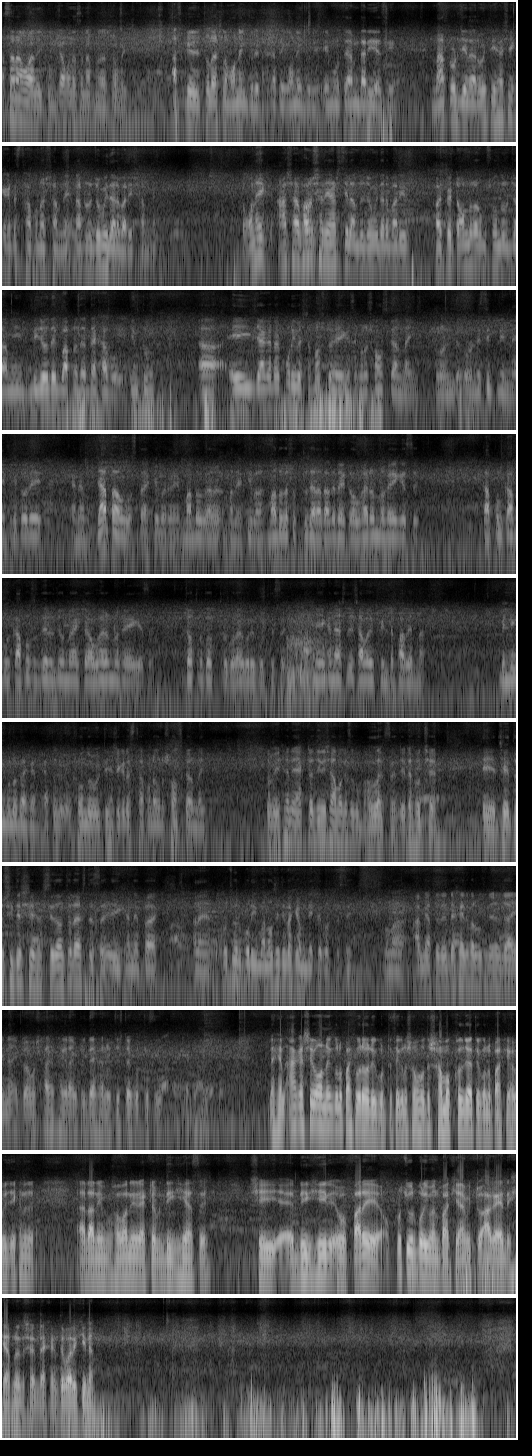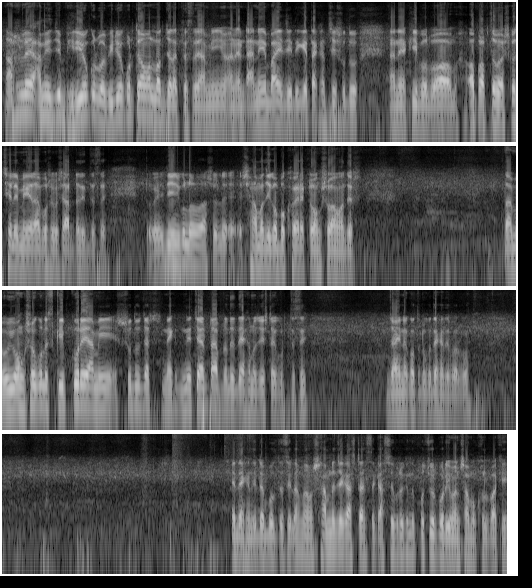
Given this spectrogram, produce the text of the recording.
আসসালামু আলাইকুম, কেমন আছেন আপনারা সবাই? আজকে চলে আসলাম অনেক দূরে, ঢাকা থেকে অনেক দূরে। এই মুহূর্তে আমি দাঁড়িয়ে আছি নাটোর জেলার ঐতিহাসিক একটা স্থাপনার সামনে, নাটোর জমিদার বাড়ির সামনে। তো অনেক আশা, ভরসা নিয়ে আসছিলাম যে জমিদার বাড়ির হয়তো একটা অন্যরকম সৌন্দর্য আমি নিজেও দেখব, আপনাদের দেখাবো। কিন্তু এই জায়গাটার পরিবেশটা নষ্ট হয়ে গেছে, কোনো সংস্কার নাই, কোনো কোনো ডিসিপ্লিন নাই। ভেতরে মানে যাতা অবস্থা একেবারে। মাদক আর- মানে কি বা মাদকাসক্ত যারা, তাদের একটা অভয়ারণ্য হয়ে গেছে। কাপড় কাপড় কাপড়দের জন্য একটা অভয়ারণ্য হয়ে গেছে। যত্রতত্র ঘোরাঘুরি করতেছে। আপনি এখানে আসলে স্বাভাবিক ফিলটা পাবেন না। বিল্ডিংগুলো দেখেন, এত সুন্দর ঐতিহাসিক একটা স্থাপনা, কোনো সংস্কার নাই। তবে এখানে একটা জিনিস আমার কাছে খুব ভালো লাগছে, যেটা হচ্ছে এই যেহেতু শীতের সিজন চলে আসতেছে, এইখানে প্রায় মানে প্রচুর পরিমাণ অতিথি পাখি আমি দেখতে পারতেছি। আমি আপনাদের দেখাইতে পারব কিনা যাই না, একটু আমার সাথে থাকেন, আমি একটু দেখানোর চেষ্টা করতেছি। দেখেন আকাশেও অনেকগুলো পাখি ওড়াউড়ি করতেছে। এগুলো সম্ভবত সামক্ষল জাতীয় কোনো পাখি হবে যে এখানে রানী ভবানীর একটা দিঘি আছে। সেই দিঘির পারে প্রচুর পরিমাণ পাখি। আমি একটু আগায় দেখি আপনাদের সাথে দেখাতে পারি কিনা। আসলে আমি যে ভিডিও করব ভিডিও করতেও আমার লজ্জা লাগতেছে। আমি মানে ডানে বাই যেদিকে তাকাচ্ছি, শুধু মানে কি বলব অপ্রাপ্তবয়স্ক ছেলে মেয়েরা বসে বসে আড্ডা দিতেছে। তো এই জিনিসগুলো আসলে সামাজিক অবক্ষয়ের একটা অংশ আমাদের। তা আমি ওই অংশগুলো স্কিপ করে আমি শুধু জাস্ট নেচারটা আপনাদের দেখানোর চেষ্টা করতেছি। জানি না কতটুকু দেখাতে পারব। এই দেখেন, যেটা বলতেছিলাম, আমার সামনে যে গাছটা আছে, গাছের উপরে কিন্তু প্রচুর পরিমাণ শামুকফল পাখি,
